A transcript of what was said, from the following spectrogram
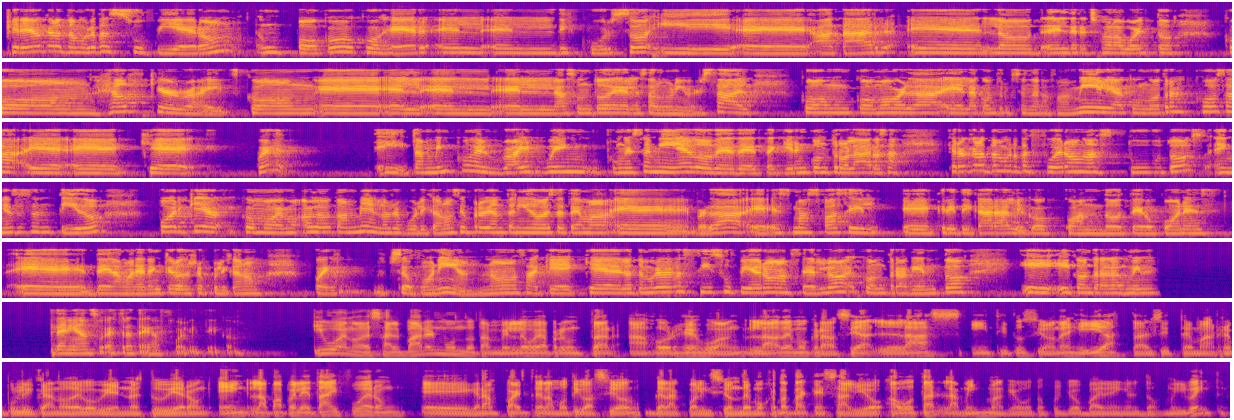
creo que los demócratas supieron un poco coger el, el discurso y eh, atar eh, el derecho al aborto con healthcare rights, con eh, el, el, asunto de la salud universal, con cómo, ¿verdad?, la construcción de la familia, con otras cosas que, pues, y también con el right wing, con ese miedo de, de te quieren controlar. O sea, creo que los demócratas fueron astutos en ese sentido, porque como hemos hablado también, los republicanos siempre habían tenido ese tema, eh, ¿verdad? Eh, es más fácil eh, criticar algo cuando te opones de la manera en que los republicanos pues se oponían, ¿no? O sea, que, que los demócratas sí supieron hacerlo contra viento y, y contra los mismos que tenían sus estrategas políticos. Y bueno, de salvar el mundo también le voy a preguntar a Jorge Juan, la democracia, las instituciones y hasta el sistema republicano de gobierno estuvieron en la papeleta y fueron eh, gran parte de la motivación de la coalición demócrata que salió a votar, la misma que votó por Joe Biden en el 2020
